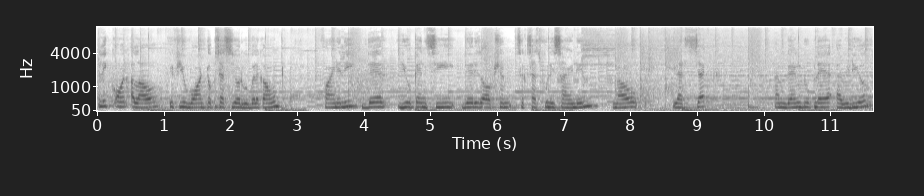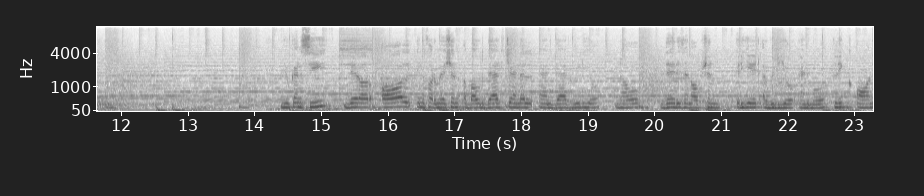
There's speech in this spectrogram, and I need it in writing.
Click on allow if you want to access your google account. Finally there you can see there is option successfully signed in. Now let's check I'm going to play a video. You can see there are all information about that channel and that video. Now there is an option create a video and more. Click on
